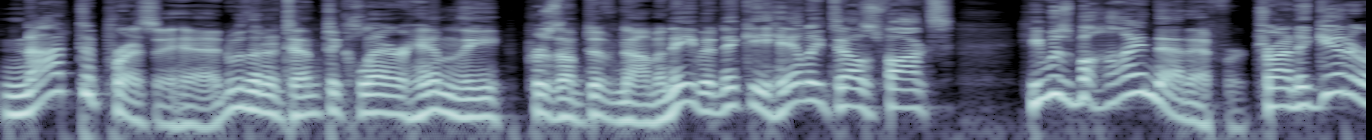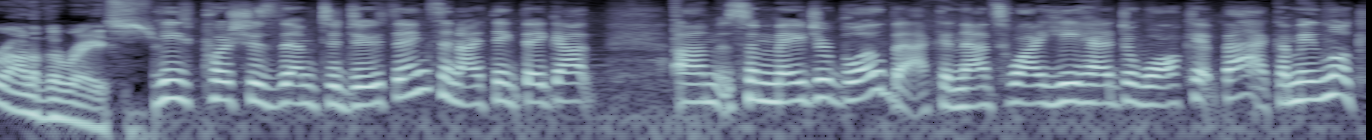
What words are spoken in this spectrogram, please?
not to press ahead with an attempt to declare him the presumptive nominee. But Nikki Haley tells Fox he was behind that effort, trying to get her out of the race. He pushes them to do things, and I think they got um, some major blowback, and that's why he had to walk it back. I mean, look,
